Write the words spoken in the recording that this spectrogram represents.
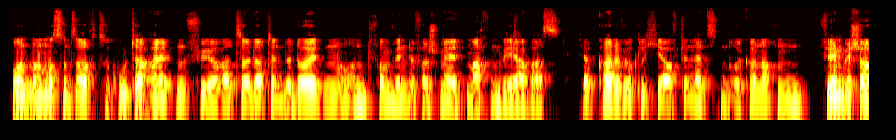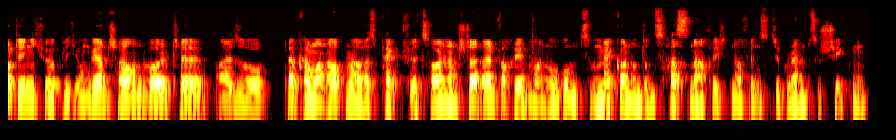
Und man muss uns auch zugute halten für was soll das denn bedeuten und vom Winde verschmäht machen wir ja was. Ich habe gerade wirklich hier auf den letzten Drücker noch einen Film geschaut, den ich wirklich ungern schauen wollte. Also da kann man auch mal Respekt für zollen, anstatt einfach hier immer nur rumzumeckern und uns Hassnachrichten auf Instagram zu schicken.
